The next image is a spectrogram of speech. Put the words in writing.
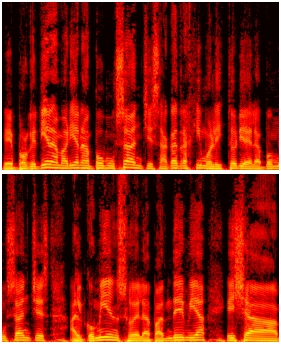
Eh, porque tiene a Mariana Pomu Sánchez, acá trajimos la historia de la Pomu Sánchez al comienzo de la pandemia. Ella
